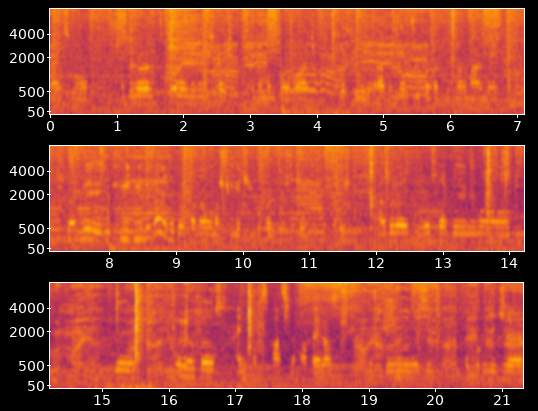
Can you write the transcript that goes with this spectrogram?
sensu. Jakby no trochę nie chciało się tego montować. Po prostu ja bym nie wrzucał takich normalnych. To Jakby nie, nie wywalę tego kanału na śmieci, bo pewnie jeszcze to będzie kiedyś. Ale po prostu jakby no jakby robiłem to z chęcią, z pasją, a teraz po prostu powiedzieć, że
